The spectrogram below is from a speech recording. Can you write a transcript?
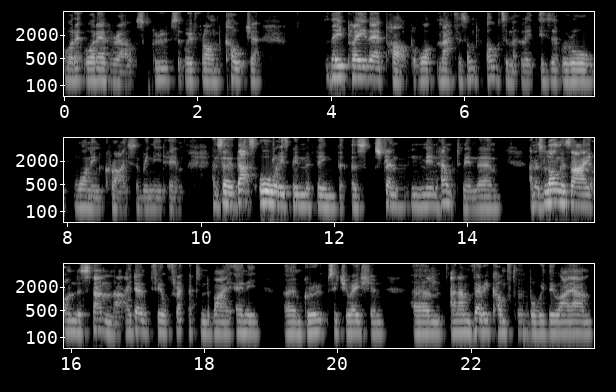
whatever else, groups that we're from, culture they play their part, but what matters ultimately is that we're all one in Christ and we need Him. And so that's always been the thing that has strengthened me and helped me. And, um, and as long as I understand that, I don't feel threatened by any um, group situation. Um, and I'm very comfortable with who I am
